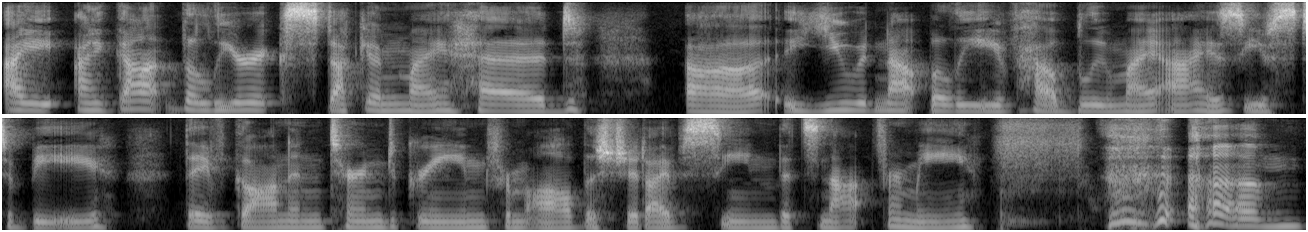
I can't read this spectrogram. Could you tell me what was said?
I I got the lyrics stuck in my head. Uh, you would not believe how blue my eyes used to be. They've gone and turned green from all the shit I've seen that's not for me. um,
